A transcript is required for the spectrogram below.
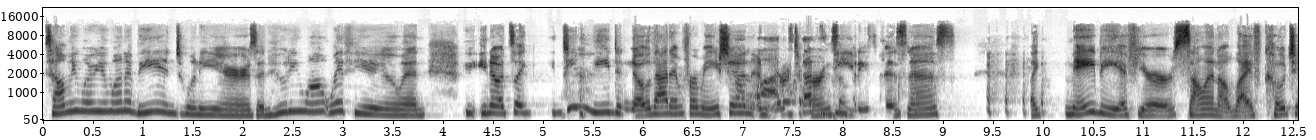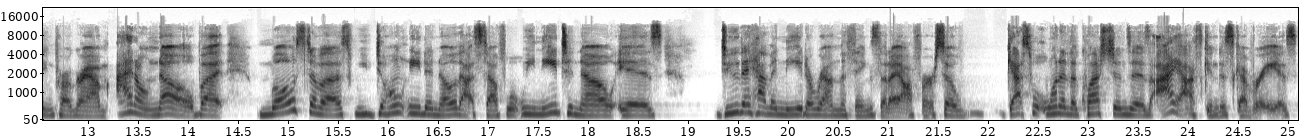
"Tell me where you want to be in 20 years and who do you want with you?" And you know, it's like do you need to know that information in order to That's earn deep. somebody's business? Like maybe if you're selling a life coaching program, I don't know, but most of us, we don't need to know that stuff. What we need to know is do they have a need around the things that I offer? So, guess what? One of the questions is I ask in discovery is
